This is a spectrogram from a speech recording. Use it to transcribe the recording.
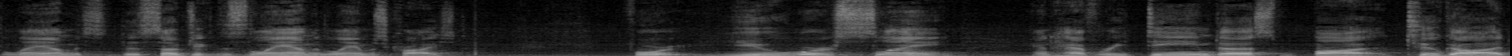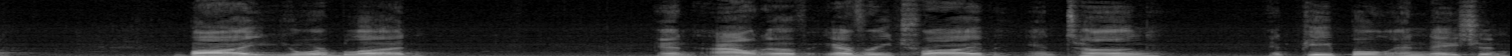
the Lamb. It's, the subject is the Lamb, and the Lamb is Christ. For you were slain and have redeemed us by, to God by your blood and out of every tribe and tongue and people and nation,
